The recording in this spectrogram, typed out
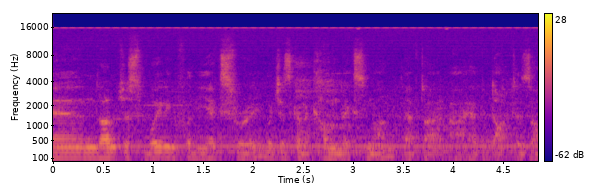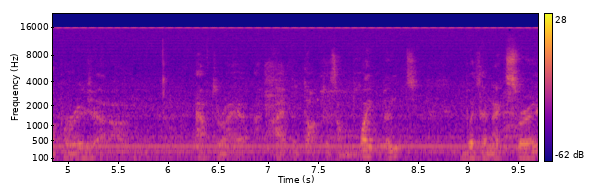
and I'm just waiting for the X-ray, which is going to come next month after I, have a doctor's operation. Uh, after I have, I have a doctor's appointment with an X-ray,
